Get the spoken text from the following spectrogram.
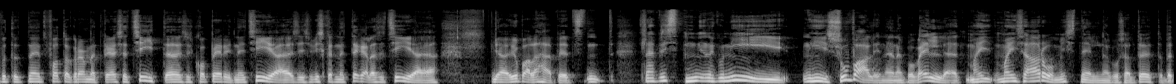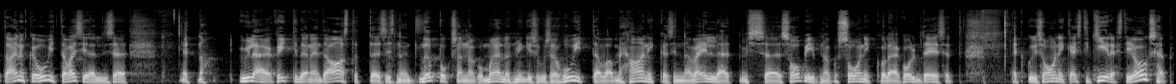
võtad need fotogrammetri asjad siit ja siis kopeerid neid siia ja siis viskad need tegelased siia ja ja juba läheb, et see läheb lihtsalt nagu nii nii, nii suvaline nagu välja, et ma ei, ma ei saa aru, mis neil nagu seal töötab, et ainuke huvitav asi oli see, et noh, üle kõikide nende aastate, siis need lõpuks on nagu mõelnud mingisuguse huvitava mehaanika sinna välja, et mis sobib nagu Soonicule ja 3D-s, et et kui Sonic hästi kiiresti jookseb,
